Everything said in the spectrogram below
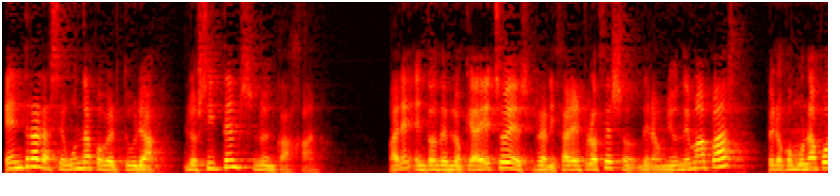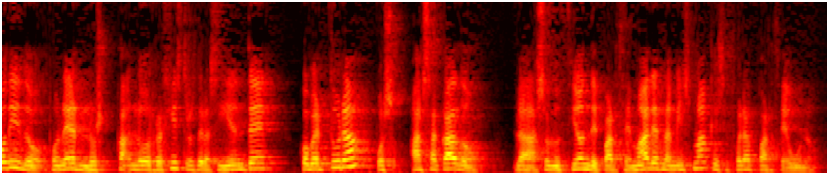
entra la segunda cobertura, los ítems no encajan. ¿Vale? Entonces lo que ha hecho es realizar el proceso de la unión de mapas, pero como no ha podido poner los, registros de la siguiente cobertura, pues ha sacado la solución de parcemal es la misma que si fuera parce 1.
